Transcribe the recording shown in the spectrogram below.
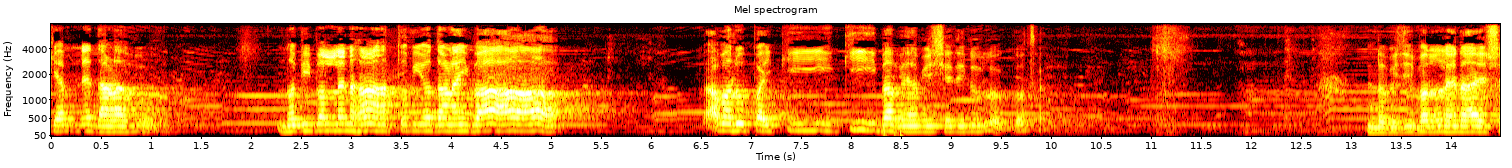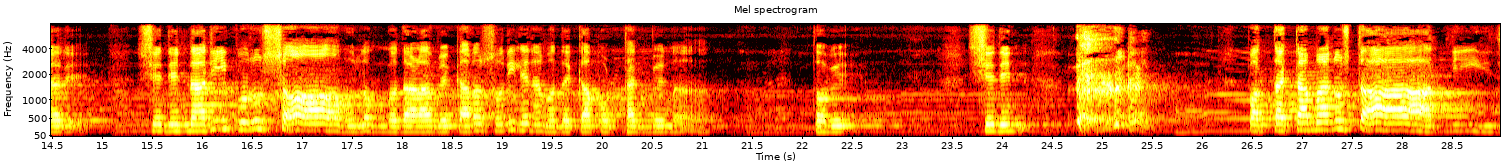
কেমনে দাঁড়াবো? নবী বললেন হ্যাঁ তুমিও দাঁড়াইবা। আমার উপায় কি? কীভাবে আমি সেদিন উলঙ্গ থাকব? নবীজি বললেন আয়সারে সেদিন নারী পুরুষ সব উলঙ্গ দাঁড়াবে, কারও শরীরের মধ্যে কাপড় থাকবে না। তবে সেদিন প্রত্যেকটা মানুষ তার নিজ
